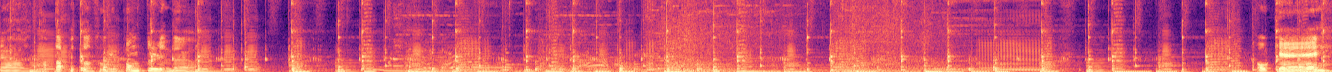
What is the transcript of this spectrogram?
야 답답했던 속이 뻥 뚫린다 야. 오케이.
